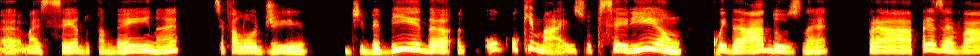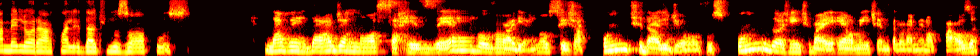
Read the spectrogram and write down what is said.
uh, mais cedo também, né? Você falou de, de bebida, o, o que mais? O que seriam cuidados, né, para preservar, melhorar a qualidade dos óvulos? Na verdade, a nossa reserva ovariana, ou seja, a quantidade de ovos, quando a gente vai realmente entrar na menopausa,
